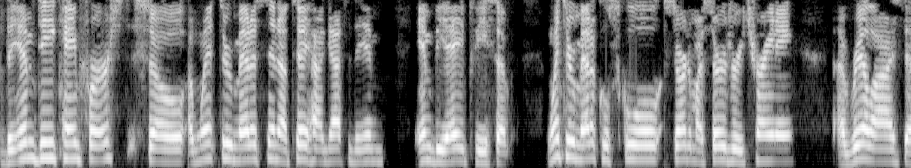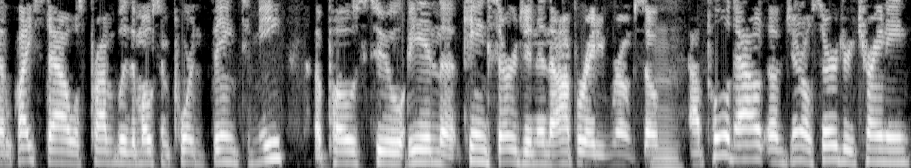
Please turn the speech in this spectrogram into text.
The MD came first. So I went through medicine. I'll tell you how I got to the M- MBA piece. I went through medical school, started my surgery training. I realized that lifestyle was probably the most important thing to me, opposed to being the king surgeon in the operating room. So mm. I pulled out of general surgery training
